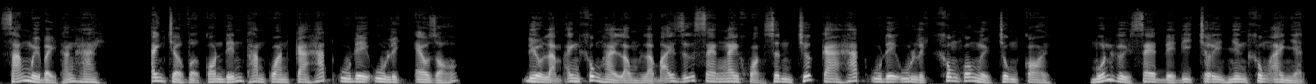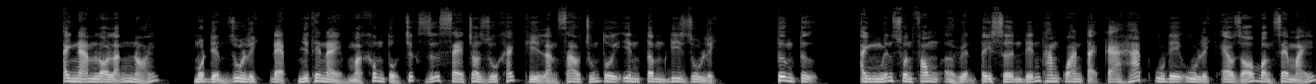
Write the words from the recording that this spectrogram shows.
Sáng 17 tháng 2, anh chở vợ con đến tham quan KHUD U lịch eo gió. Điều làm anh không hài lòng là bãi giữ xe ngay khoảng sân trước KHUD U lịch không có người trông coi, muốn gửi xe để đi chơi nhưng không ai nhận. Anh Nam lo lắng nói, một điểm du lịch đẹp như thế này mà không tổ chức giữ xe cho du khách thì làm sao chúng tôi yên tâm đi du lịch. Tương tự, anh Nguyễn Xuân Phong ở huyện Tây Sơn đến tham quan tại KHUD U lịch eo gió bằng xe máy,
